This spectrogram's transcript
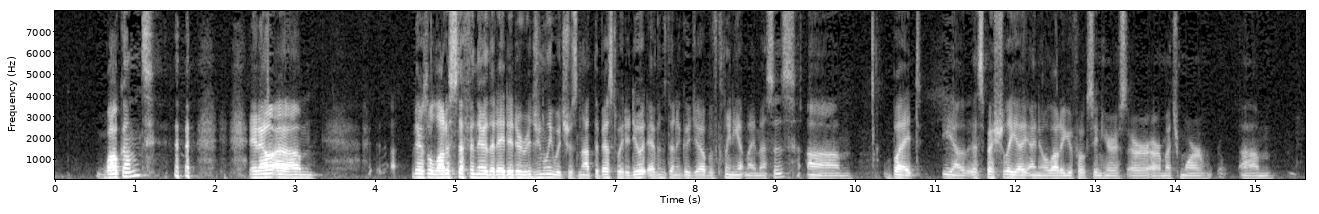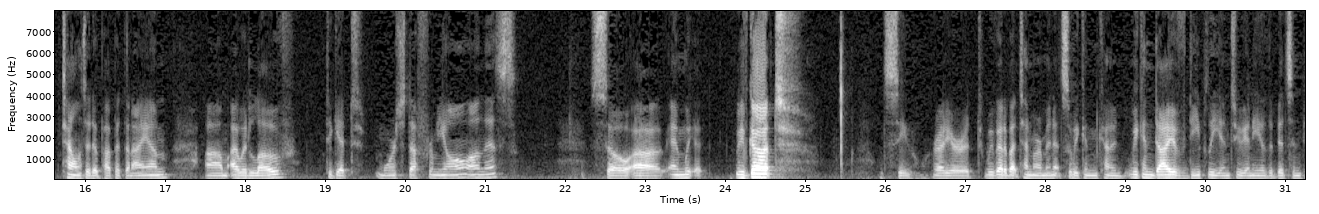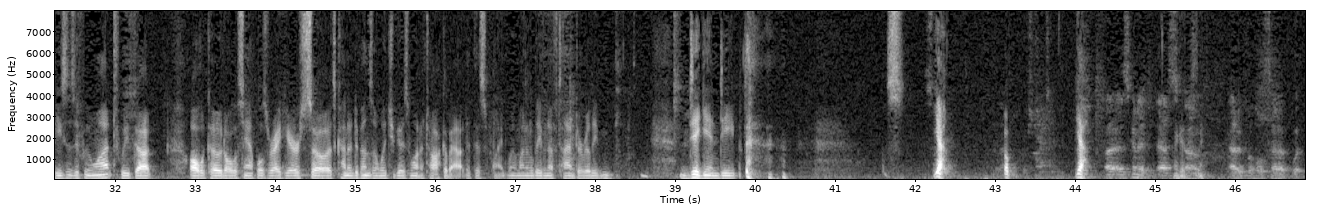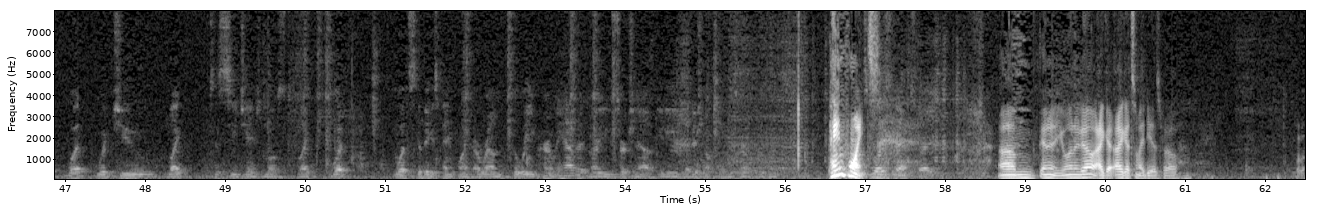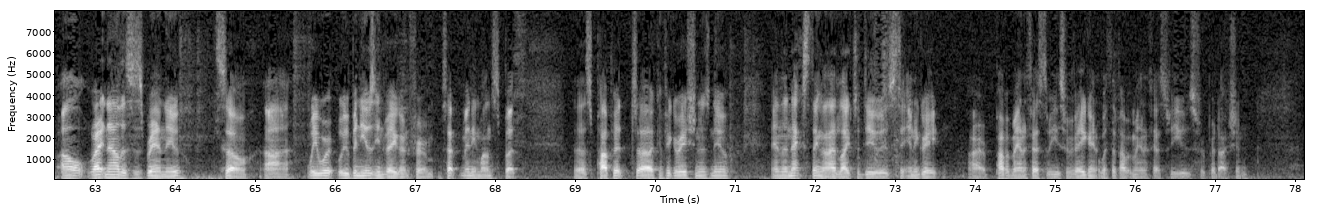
welcomed. you know, um, there's a lot of stuff in there that I did originally, which was not the best way to do it. Evan's done a good job of cleaning up my messes. Um, but, you know, especially I, I, know a lot of you folks in here are, are much more um, talented at Puppet than I am. Um, I would love to get more stuff from y'all on this. So, uh, and we, we've got, let's see, right here, at, we've got about 10 more minutes, so we can kind of, we can dive deeply into any of the bits and pieces if we want. We've got all the code, all the samples right here, so it kind of depends on what you guys want to talk about at this point. We want to leave enough time to really dig in deep. yeah. Oh. Yeah. Uh, I was gonna ask, um, you. out of the whole setup, what, what would you like to see change the most? Like, what, what's the biggest pain point around the way you currently have it? And are you searching out any additional changes or improvements? Pain points. Um, you want to go? I got, I got some ideas, Well, right now this is brand new, so uh, we were, we've been using Vagrant for many months, but this Puppet uh, configuration is new. And the next thing that I'd like to do is to integrate our Puppet manifest that we use for Vagrant with the Puppet manifest we use for production.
